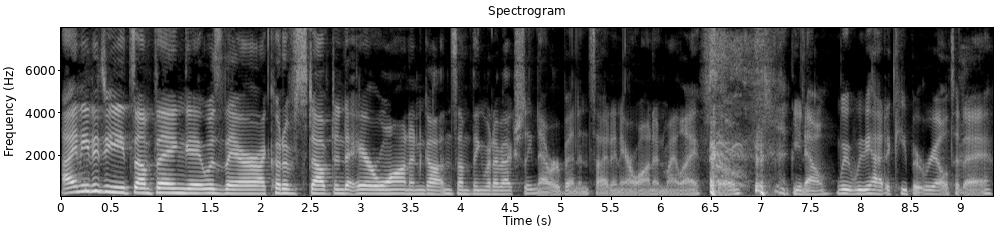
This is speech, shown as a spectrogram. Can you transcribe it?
I needed to eat something. It was there. I could have stopped into Erewhon and gotten something, but I've actually never been inside an Erewhon in my life. So, you know, we, we had to keep it real today.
